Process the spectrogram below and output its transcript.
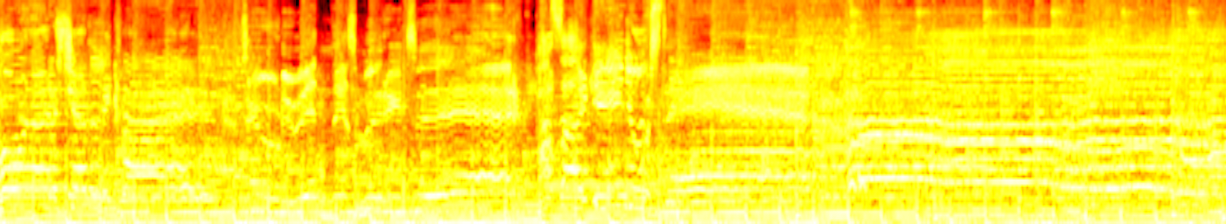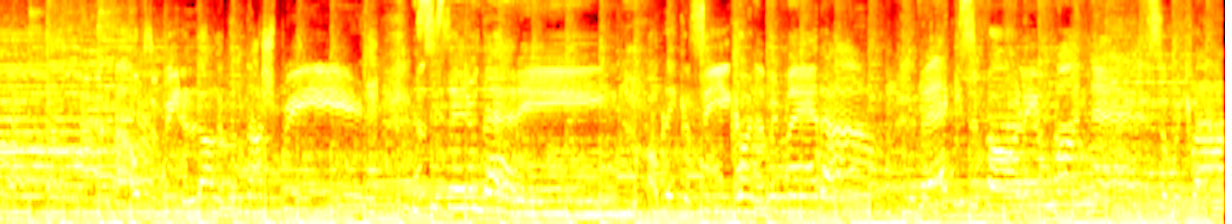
på en ellers kveld. Tror du etnes bryter passer ikke inn noe sted. Ofte blir laget en nachspiel. Den siste rundering. Og blikkene sier kan jeg bli med dem? Det er ikke så farlig om man er så bekvem.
